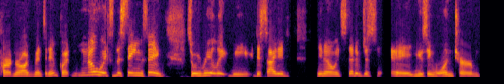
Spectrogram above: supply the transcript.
partner augmented input. No it's the same thing. So we really we decided you know instead of just uh, using one term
